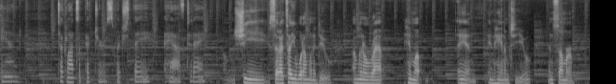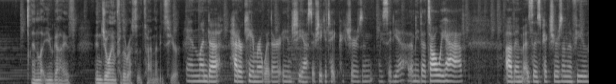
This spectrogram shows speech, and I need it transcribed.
and took lots of pictures, which they have today. Um, she said, I tell you what I'm going to do. I'm going to wrap him up and, and hand him to you in summer and let you guys enjoy him for the rest of the time that he's here. And Linda had her camera with her and she asked if she could take pictures and we said, yeah. I mean, that's all we have of him is those pictures and a few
